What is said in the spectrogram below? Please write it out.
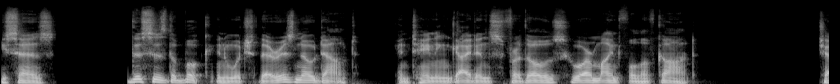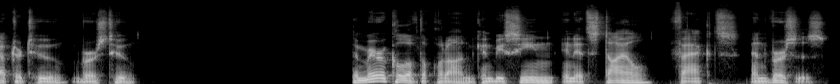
He says, This is the book in which there is no doubt, containing guidance for those who are mindful of God. Chapter 2, verse 2. The miracle of the Quran can be seen in its style, facts, and verses.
